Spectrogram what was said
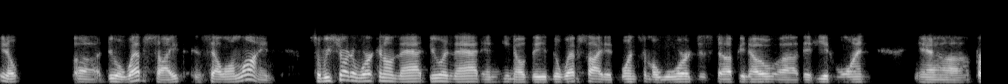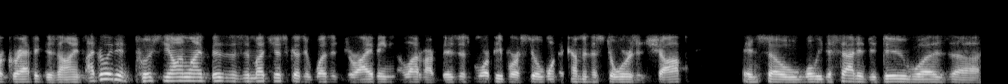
you know, uh, do a website and sell online so we started working on that, doing that, and you know the the website had won some awards and stuff, you know, uh, that he had won uh, for graphic design. I really didn't push the online business as much just because it wasn't driving a lot of our business. More people are still wanting to come in the stores and shop, and so what we decided to do was. Uh,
